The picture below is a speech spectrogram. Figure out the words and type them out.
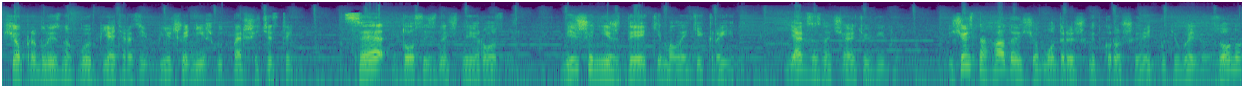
що приблизно в 5 разів більше, ніж у першій частині. Це досить значний розмір, більше ніж деякі маленькі країни, як зазначають у відео. І щось нагадує, що модери швидко розширять будівельну зону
